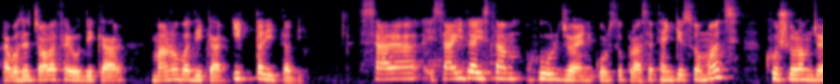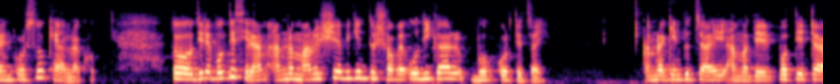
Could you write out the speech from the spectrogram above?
তারপর হচ্ছে চলাফেরার অধিকার, মানবাধিকার ইত্যাদি ইত্যাদি। সা- সাইদা ইসলাম হুর জয়েন করছ ক্লাসে থ্যাংক ইউ সো মাচ খুশি হলাম জয়েন করছ। খেয়াল রাখো। তো যেটা বলতেছিলাম, আমরা মানুষ হিসেবে কিন্তু সবাই অধিকার ভোগ করতে চাই। আমরা কিন্তু চাই আমাদের প্রতিটা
